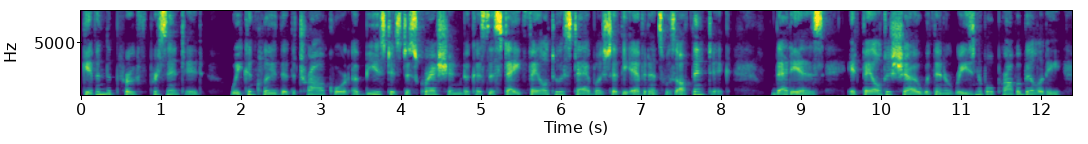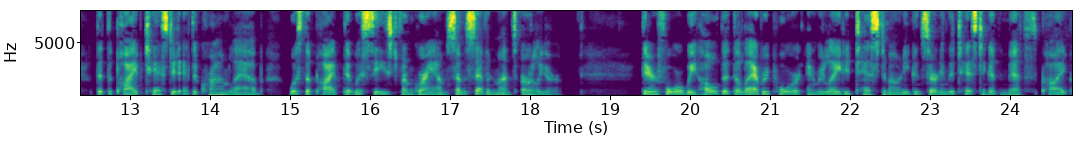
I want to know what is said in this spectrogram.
Given the proof presented, we conclude that the trial court abused its discretion because the state failed to establish that the evidence was authentic. That is, it failed to show within a reasonable probability that the pipe tested at the crime lab was the pipe that was seized from Graham some seven months earlier. Therefore, we hold that the lab report and related testimony concerning the testing of the meth pipe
